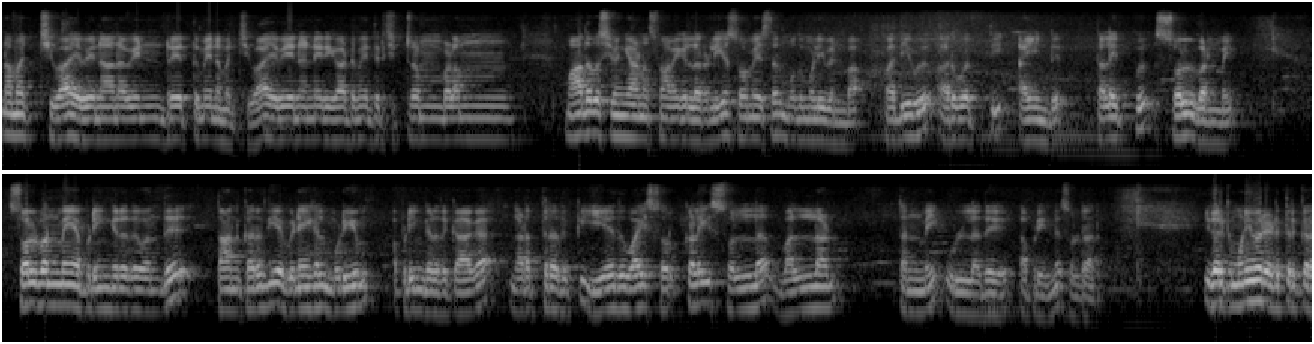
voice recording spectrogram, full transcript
நமச்சிவாயவே நானவென்றேத்துமே நமச்சிவாயவே நன்னெறி காட்டுமே திருச்சிற்றம்பலம். மாதவ சிவஞான சுவாமிகள் அருளிய சோமேஸ்வர் முதுமொழி வெண்பா. பதிவு அறுபத்தி ஐந்து. தலைப்பு சொல்வன்மை. சொல்வன்மை அப்படிங்கிறது வந்து தான் கருதிய வினைகள் முடியும் அப்படிங்கிறதுக்காக நடத்துறதுக்கு ஏதுவாய் சொற்களை சொல்ல வல்லன் தன்மை உள்ளது அப்படின்னு சொல்கிறார் இதற்கு முனிவர் எடுத்திருக்கிற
